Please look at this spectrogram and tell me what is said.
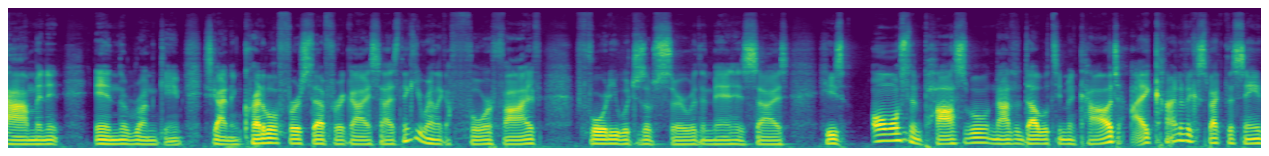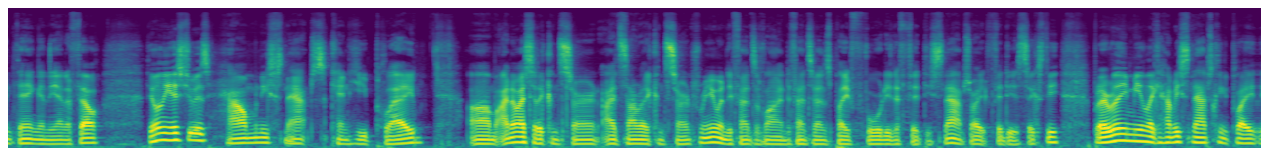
dominant in the run game. He's got an incredible first step for a guy size. I think he ran like a 4 5 40, which is absurd with a man his size. He's almost impossible not to double team in college. I kind of expect the same thing in the NFL. The only issue is how many snaps can he play? Um, I know I said a concern. It's not really a concern for me when defensive line, defensive ends play 40 to 50 snaps, right? 50 to 60. But I really mean like how many snaps can he play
